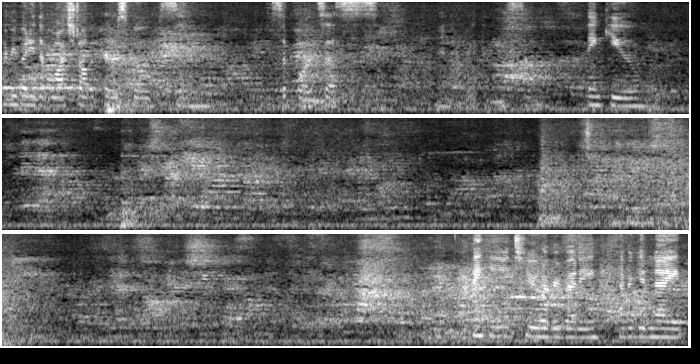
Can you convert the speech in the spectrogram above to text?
everybody that watched all the periscopes and supports us and everything. So thank you. Everybody. Have a good night.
